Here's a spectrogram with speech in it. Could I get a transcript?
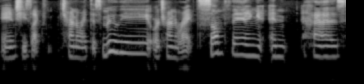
And she's like trying to write this movie or trying to write something, and has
